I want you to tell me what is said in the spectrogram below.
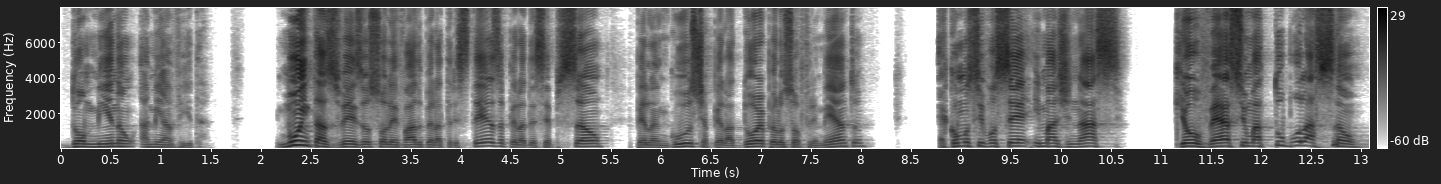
dominam a minha vida. Muitas vezes eu sou levado pela tristeza, pela decepção, pela angústia, pela dor, pelo sofrimento. É como se você imaginasse que houvesse uma tubulação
